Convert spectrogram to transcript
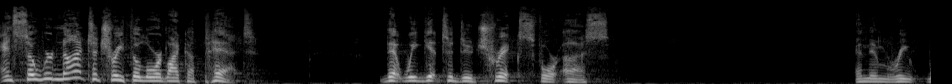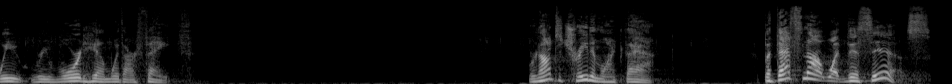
And so we're not to treat the Lord like a pet that we get to do tricks for us and then re- we reward him with our faith. We're not to treat him like that. But that's not what this is.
